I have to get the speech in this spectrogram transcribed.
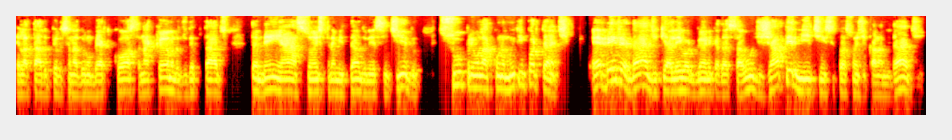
relatado pelo senador Humberto Costa, na Câmara dos Deputados também há ações tramitando nesse sentido, suprem uma lacuna muito importante. É bem verdade que a Lei Orgânica da Saúde já permite, em situações de calamidade,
